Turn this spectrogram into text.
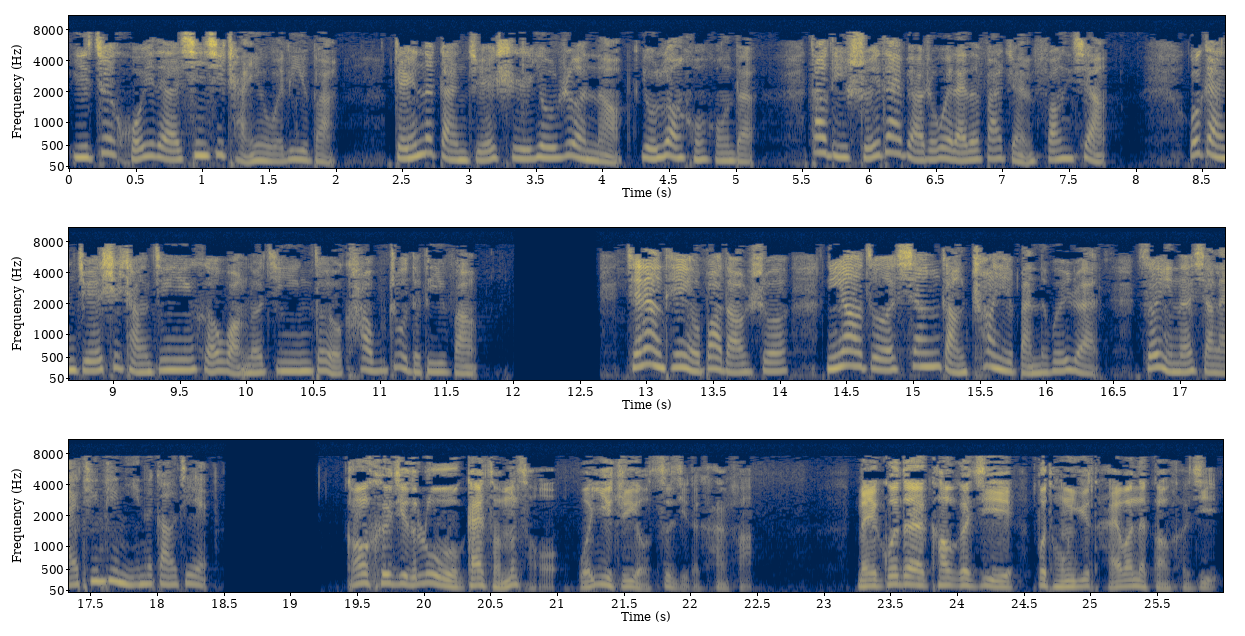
以最活跃的信息产业为例吧。给人的感觉是又热闹又乱哄哄的，到底谁代表着未来的发展方向？我感觉市场精英和网络精英都有靠不住的地方。前两天有报道说您要做香港创业板的微软，所以呢，想来听听您的告诫。高科技的路该怎么走？我一直有自己的看法。美国的高科技不同于台湾的高科技，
